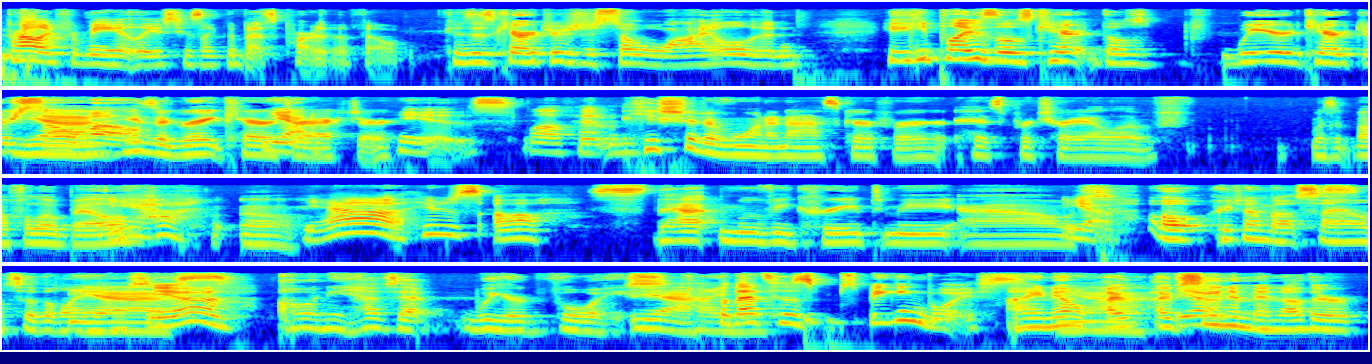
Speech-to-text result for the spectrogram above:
probably for me at least, he's like the best part of the film because his character is just so wild and he, he plays those char- those weird characters yeah, so well. he's a great character Yeah. actor. he is. Love him. He should have won an Oscar for his portrayal of was it Buffalo Bill? Yeah. Oh, Yeah, he was. Oh, that movie creeped me out. yeah. Oh, are you talking about Silence of the Lambs? Yes. Yeah. Oh, and he has that weird voice. Yeah. kind But of. that's his speaking voice. I know. Yeah. I, I've Yeah. seen him in other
